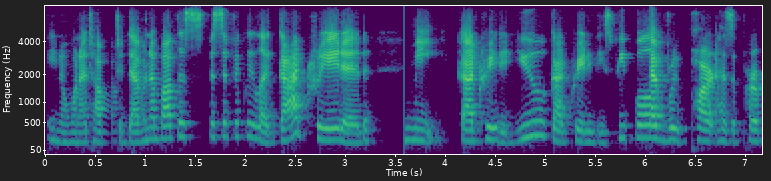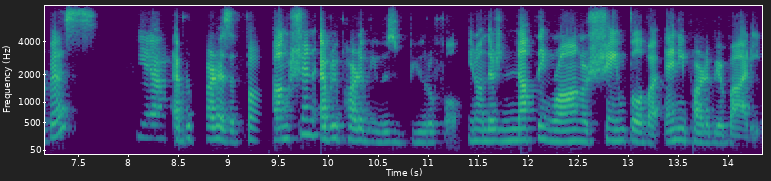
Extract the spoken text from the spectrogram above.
you know, when I talked to Devin about this specifically, like, God created me, God created you, God created these people. Every part has a purpose Yeah. every part has a function every part of you is beautiful you know and there's nothing wrong or shameful about any part of your body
